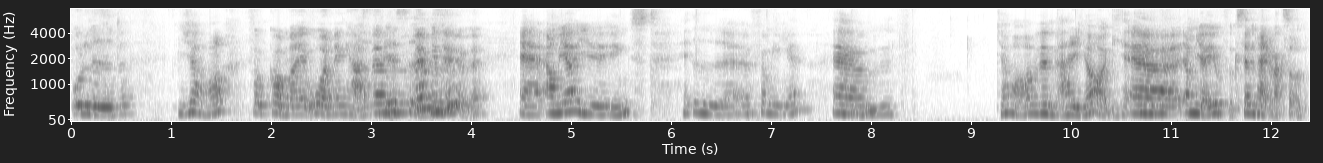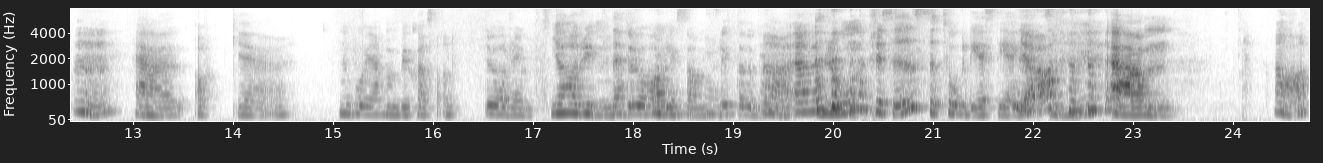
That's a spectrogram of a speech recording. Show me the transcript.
Och Liv Ja, får komma i ordning här. Vem, Precis. vem är du? eh, jag är ju yngst i eh, familjen. Ehm, ja, vem är jag? Eh, men jag är ju uppvuxen här i Vaxholm. Mm. Och nu bor jag i Hammarby sjöstad. Du har rymt. Jag rymde. Du har liksom flyttat över bron. Ja, över bron, precis. Tog det steget. Ja. Ehm, ja,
